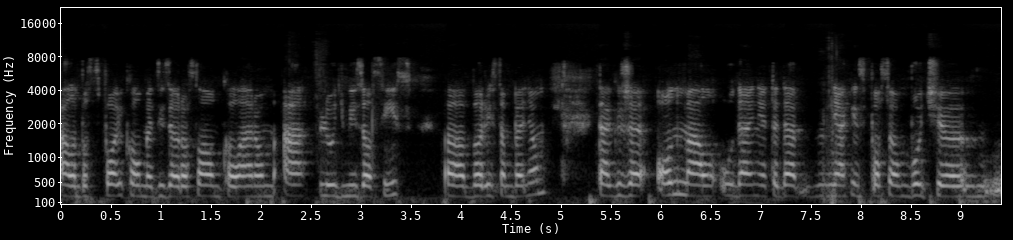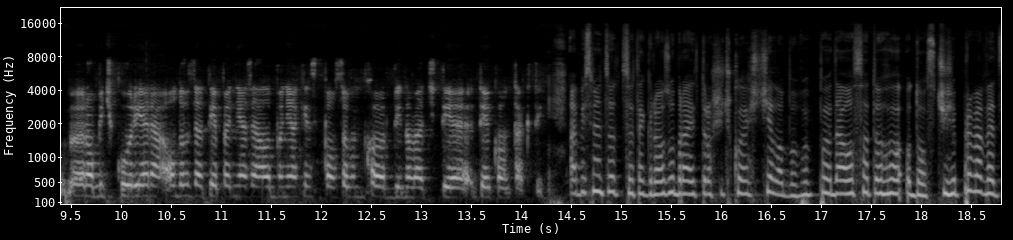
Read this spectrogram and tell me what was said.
alebo spojkou medzi Zaroslavom Kolárom a ľuďmi zo SIS Borisom Beňom. Takže on mal údajne teda nejakým spôsobom buď e, robiť kuriéra, odovzdať tie peniaze alebo nejakým spôsobom koordinovať tie, tie kontakty. Aby sme to, to tak rozobrali trošičku ešte, lebo povedalo sa toho dosť. Čiže prvá vec,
